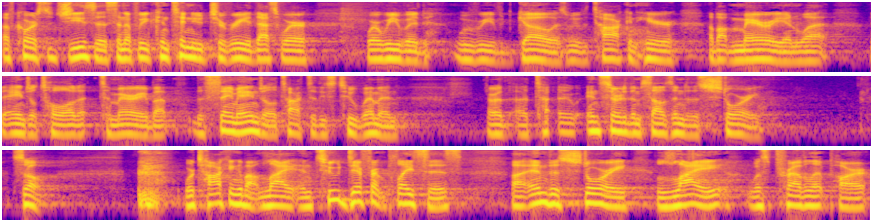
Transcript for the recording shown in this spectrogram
of course, Jesus. And if we continue to read, that's where, where we, would, where we would go as we would talk and hear about Mary and what the angel told to Mary. But the same angel talked to these two women or uh, t- uh, inserted themselves into the story. So, we're talking about light in two different places uh, in this story. Light was prevalent part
